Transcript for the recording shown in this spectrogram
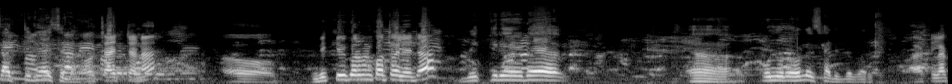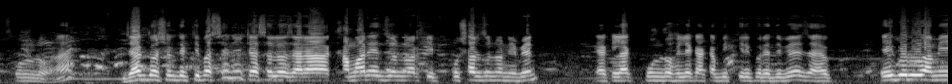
চারটি নিয়ে চারটা না? ও বিক্রি করবেন কত হলে এটা? বিক্রি এটা পনেরো হলে ছাড়ি দেবো আর এক লাখ পনেরো হ্যাঁ যাক দর্শক দেখতে পাচ্ছেন এটা আসলে যারা খামারের জন্য আর কি পোষার জন্য নেবেন এক লাখ পনেরো হলে কাকা বিক্রি করে দিবে। যাই হোক এই গরু আমি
